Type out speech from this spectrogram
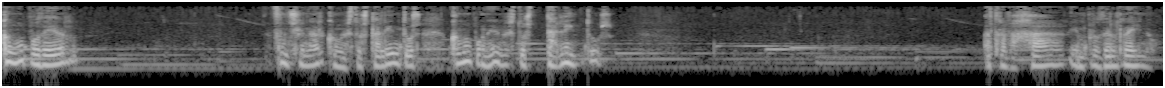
¿Cómo poder funcionar con nuestros talentos? ¿Cómo poner nuestros talentos a trabajar en pro del reino?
